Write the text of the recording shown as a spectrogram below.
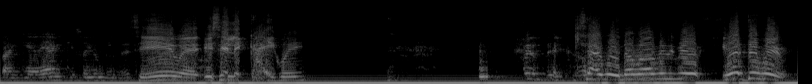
Para que vean que soy humilde. Sí, güey. Y se le cae, güey. O sea, güey, no mames, güey. Fíjate, güey.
